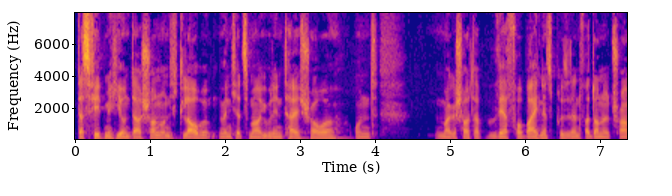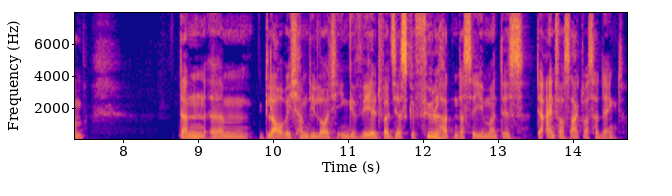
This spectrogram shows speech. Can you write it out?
das fehlt mir hier und da schon. Und ich glaube, wenn ich jetzt mal über den Teil schaue und mal geschaut habe, wer vor Biden jetzt Präsident war, Donald Trump, dann ähm, glaube ich, haben die Leute ihn gewählt, weil sie das Gefühl hatten, dass er jemand ist, der einfach sagt, was er denkt.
